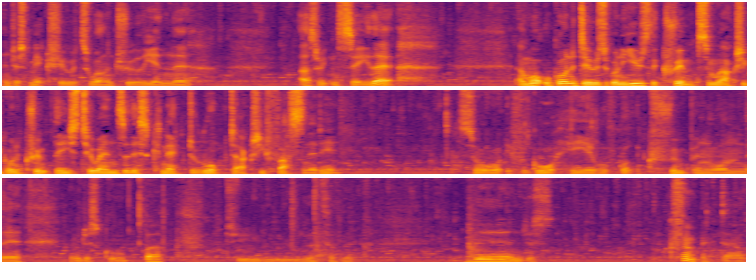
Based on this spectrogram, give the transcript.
and just make sure it's well and truly in there as we can see there and what we're going to do is we're going to use the crimps and we're actually going to crimp these two ends of this connector up to actually fasten it in. So if we go here, we've got the crimping one there. We'll just go back to, let's have a look, there and just crimp it down.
